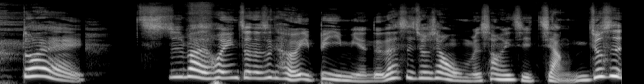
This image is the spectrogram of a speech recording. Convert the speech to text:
对，失败的婚姻真的是可以避免的，但是就像我们上一集讲，你就是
